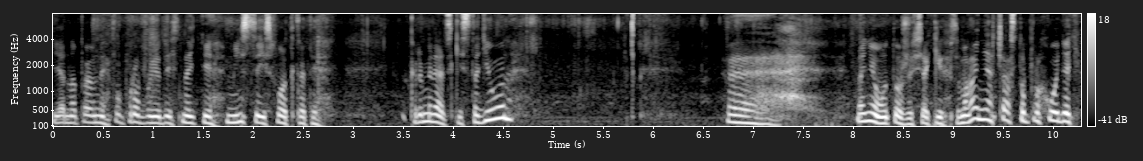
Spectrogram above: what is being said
Я напевне попробую десь знайти місце і сфоткати. Кременецький стадіон. Е, На ньому теж всякі змагання часто проходять.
